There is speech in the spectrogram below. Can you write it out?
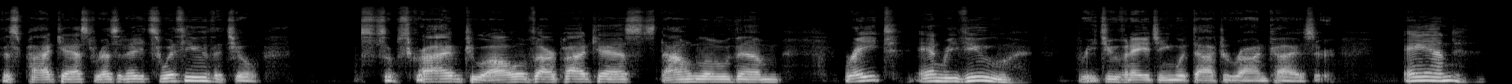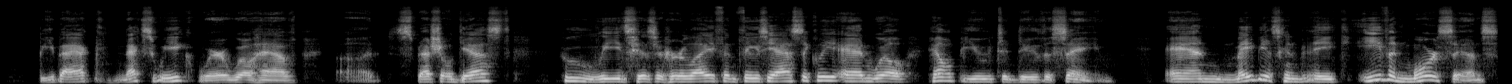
this podcast resonates with you, that you'll subscribe to all of our podcasts, download them, rate and review Rejuvenating with Dr. Ron Kaiser. And be back next week where we'll have a special guest who leads his or her life enthusiastically and will help you to do the same. And maybe it's going to make even more sense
